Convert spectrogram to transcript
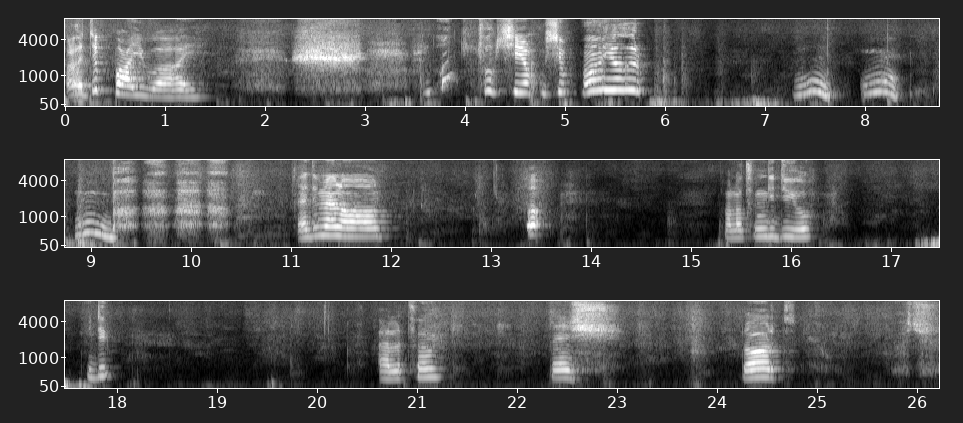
Acık bay bay. Çok şey yapmışım. Hayır. Hadi melon. Anlatım gidiyor. Gidip. Anlatım. 5 4 3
